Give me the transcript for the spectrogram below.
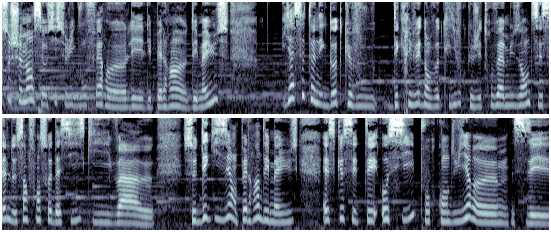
C'est aussi celui que vont faire euh, les, pèlerins d'Emmaüs. Il y a cette anecdote que vous décrivez dans votre livre que j'ai trouvée amusante, c'est celle de Saint François d'Assise qui va euh, se déguiser en pèlerin d'Emmaüs. Est-ce que c'était aussi pour conduire euh, ses,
